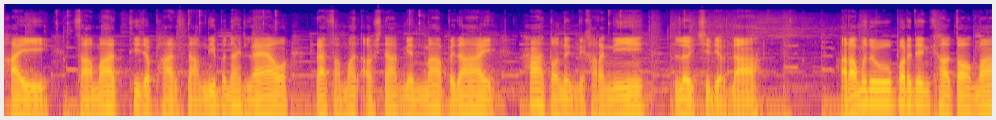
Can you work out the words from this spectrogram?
ไทยสามารถที่จะผ่านสนามนี้ไปได้แล้ว และสามารถเอาชนะเมียนมาไปได้ 5 ต่อ 1 ในครั้งนี้เลยทีเดียวนะ เรามาดูประเด็นข่าวต่อมา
